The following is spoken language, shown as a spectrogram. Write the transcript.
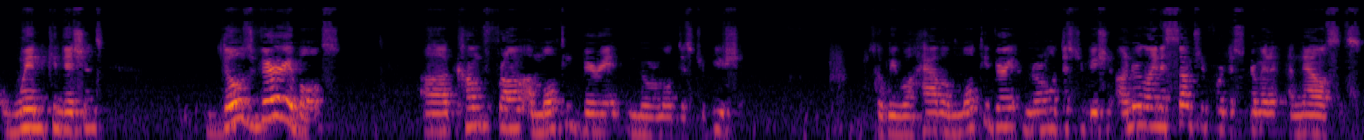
wind conditions, those variables uh, come from a multivariate normal distribution. So we will have a multivariate normal distribution underlying assumption for discriminant analysis.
